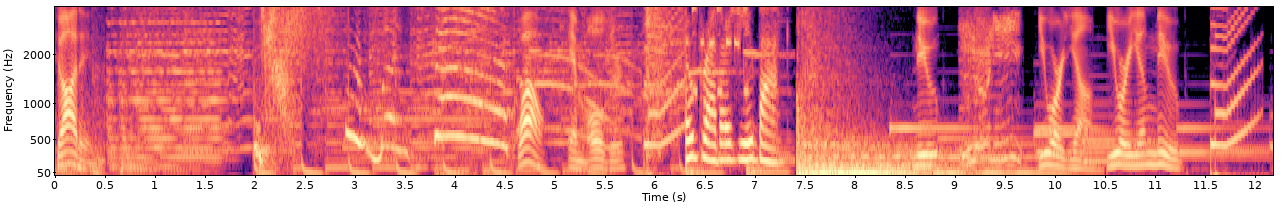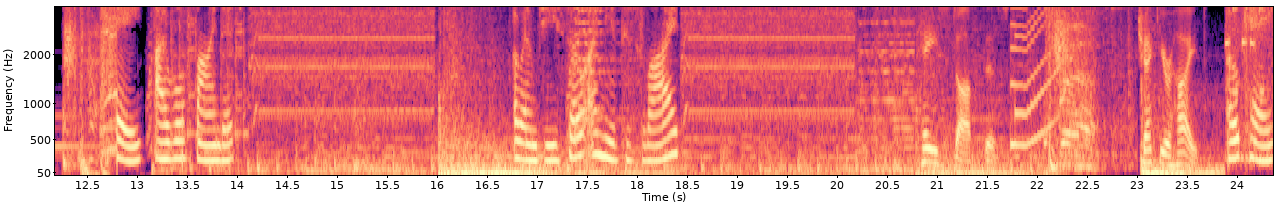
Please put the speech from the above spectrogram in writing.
Got it. Oh my god! Wow, I'm older. Oh brothers, you back. Noob. You are young. You are young noob. Hey, I will find it. OMG, so I need to slide? Hey, stop this. Check your height. Okay.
